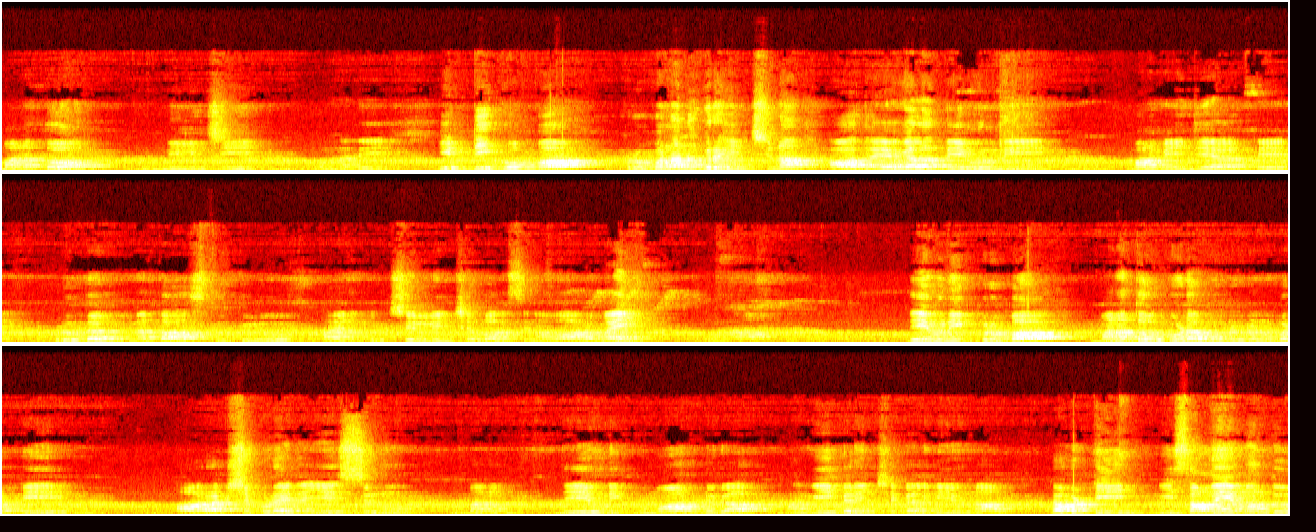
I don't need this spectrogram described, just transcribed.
మనతో నిలిచి ఉన్నది. ఇట్టి గొప్ప కృపణను గ్రహించిన ఆ దయగల దేవుణ్ణి మనం ఏం చేయాలంటే కృతజ్ఞతాస్థుతులు ఆయనకు చెల్లించవలసిన వారమై ఉన్నాం. దేవుని కృప మనతో కూడా ఉండుటను బట్టి ఆ రక్షకుడైన యేసును మనం దేవుని కుమారుడుగా అంగీకరించగలిగి ఉన్నాం. కాబట్టి ఈ సమయమందు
